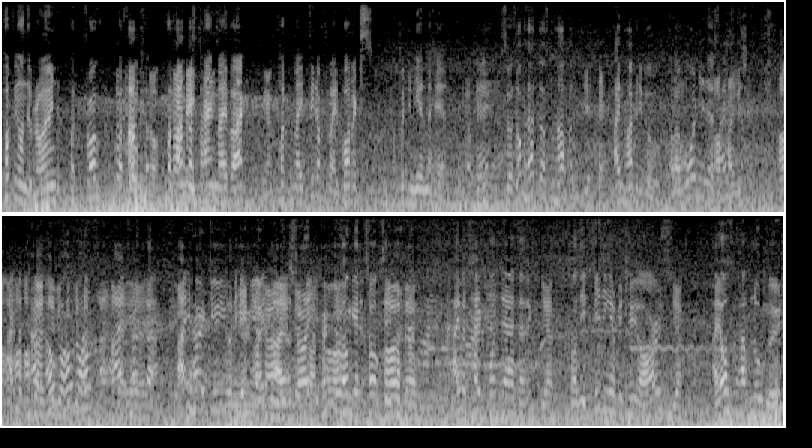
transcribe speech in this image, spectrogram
put me on the ground, put, frog, put, course handcuff, put handcuffs behind my back, put my feet up to my buttocks, put your knee in my head. Okay? So as long as that doesn't happen, Yeah. I'm happy to go. But I warn you this. Okay, I'm, listen. I, I'm I, a- I've heard hold you on, hold on. I heard that. I heard you. You want to hear me out now. Sorry, you picked the on. wrong guy to talk to. Okay. I'm a type 1 diabetic. Yeah. So I need feeding every two hours. Yeah. I also have low mood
